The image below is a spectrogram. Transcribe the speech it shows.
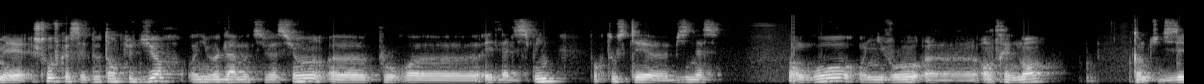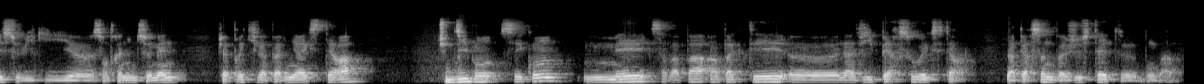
Mais je trouve que c'est d'autant plus dur au niveau de la motivation euh, pour, et de la discipline pour tout ce qui est business. En gros, au niveau entraînement, comme tu disais, celui qui s'entraîne une semaine, puis après qui va pas venir, etc. Tu te dis, bon, c'est con, mais ça va pas impacter euh, la vie perso, etc. La personne va juste être, euh, bon, bah,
